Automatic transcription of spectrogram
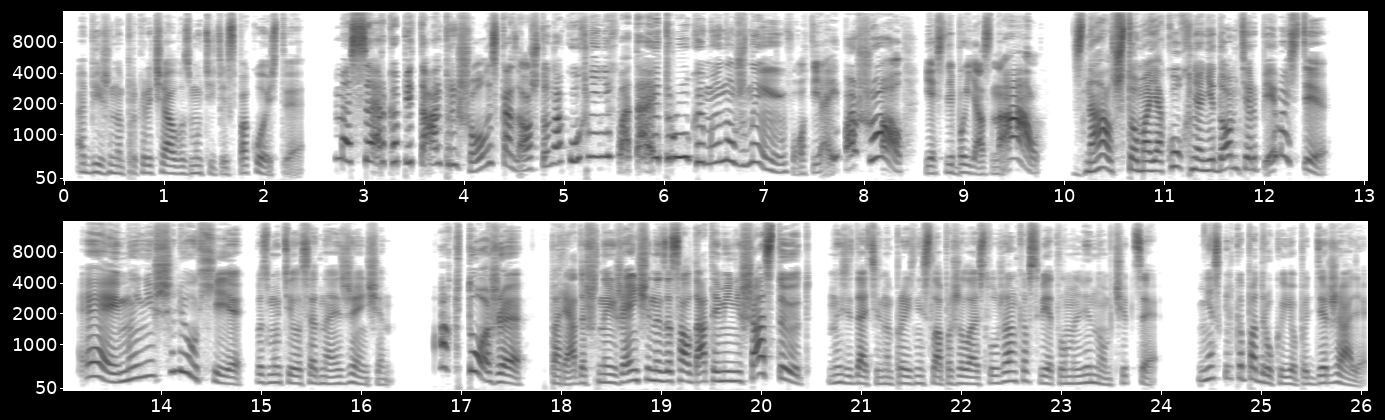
— обиженно прокричал возмутитель спокойствия. «Мессер капитан пришел и сказал, что на кухне не хватает рук, и мы нужны. Вот я и пошел. Если бы я знал...» «Знал, что моя кухня не дом терпимости?» «Эй, мы не шлюхи!» — возмутилась одна из женщин. «А кто же?» «Порядочные женщины за солдатами не шастают!» — назидательно произнесла пожилая служанка в светлом льняном чепце. Несколько подруг ее поддержали.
